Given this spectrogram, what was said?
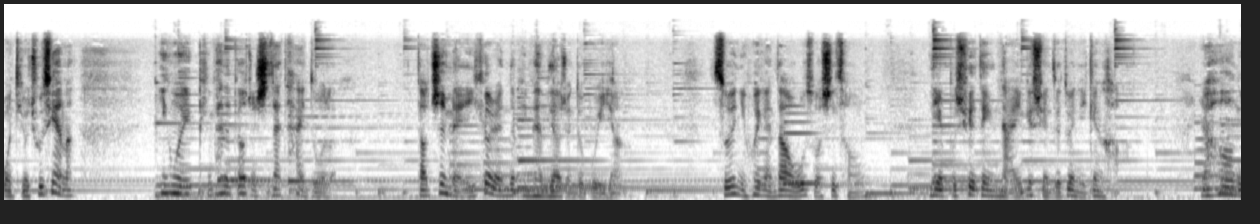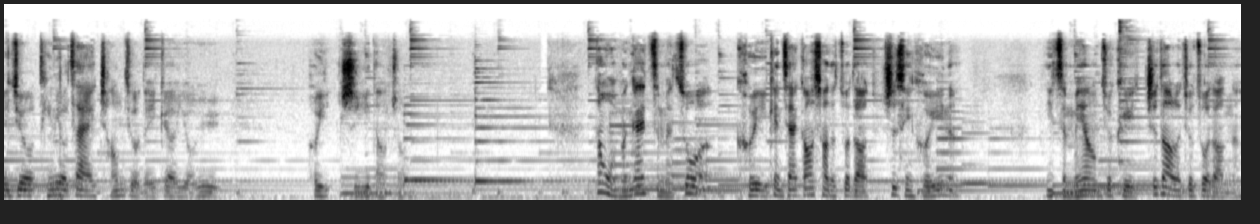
问题又出现了，因为评判的标准实在太多了，导致每一个人的评判标准都不一样，所以你会感到无所适从，你也不确定哪一个选择对你更好，然后你就停留在长久的一个犹豫和质疑当中。那我们该怎么做可以更加高效的做到知行合一呢？你怎么样就可以知道了就做到呢？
